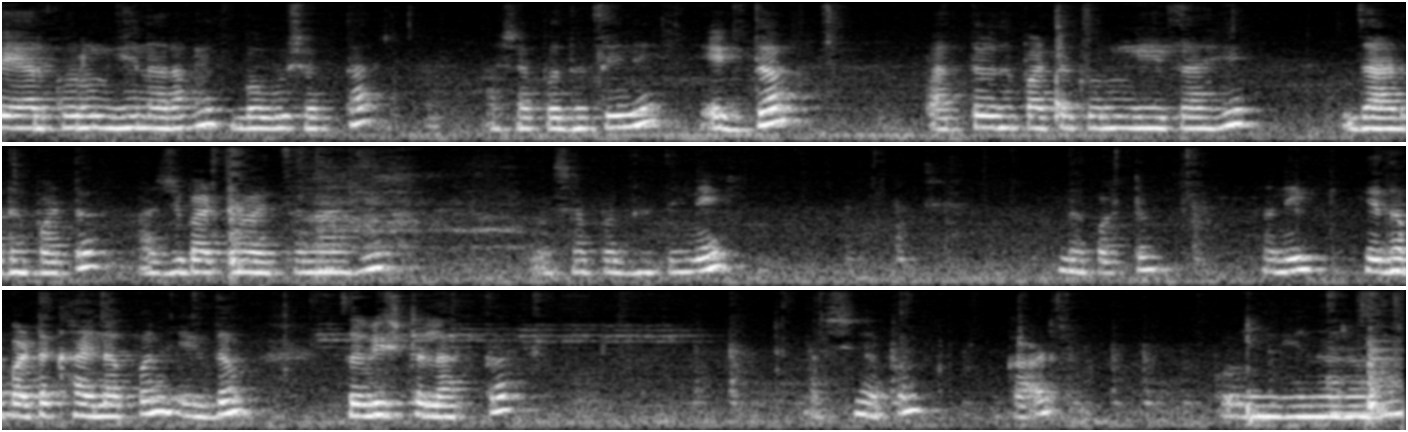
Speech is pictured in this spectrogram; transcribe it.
तयार करून घेणार आहोत. बघू शकता अशा पद्धतीने एकदम पातळ धपाटं करून घ्यायचं आहे. जाड धपाटं अजिबात ठेवायचं नाही. अशा पद्धतीने धपाटं. आणि हे धपाटं खायला पण एकदम चविष्ट लागतं. अशी आपण काढ करून घेणार आहोत.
